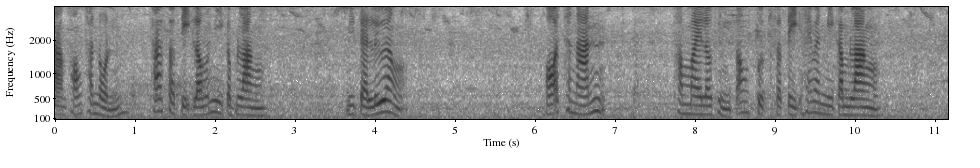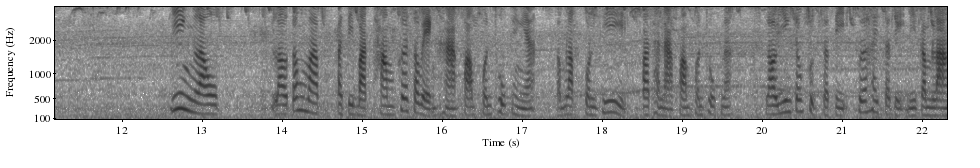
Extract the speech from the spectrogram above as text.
ตามท้องถนน ถ้าสติเราไม่มีกำลัง มีแต่เรื่อง เพราะฉะนั้นทำไมเราถึงต้องฝึกสติให้มันมีกำลัง ยิ่งเราเราต้องมาปฏิบัติธรรมเพื่อแสวงหาความพ้นทุกข์อย่างเงี้ยสำหรับคนที่ปรารถนาความพ้นทุกข์นะเรายิ่งต้องฝึกสติเพื่อให้สติมีกำลัง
